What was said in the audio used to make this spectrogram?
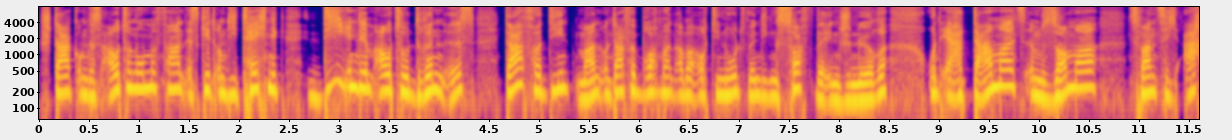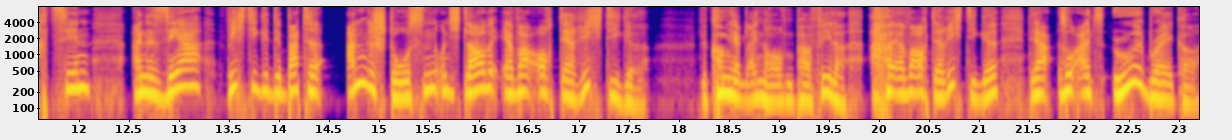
stark um das autonome Fahren. Es geht um die Technik, die in dem Auto drin ist. Da verdient man und dafür braucht man aber auch die notwendigen Softwareingenieure. Und er hat damals im Sommer 2018 eine sehr wichtige Debatte angestoßen und ich glaube, er war auch der Richtige wir kommen ja gleich noch auf ein paar Fehler, aber er war auch der Richtige, der so als Rulebreaker,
